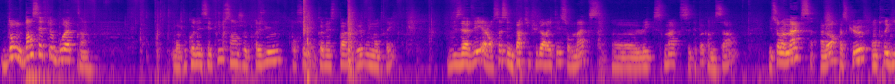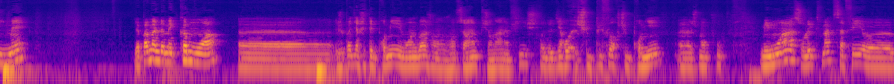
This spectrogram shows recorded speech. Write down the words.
Donc dans cette boîte, bah, vous connaissez tous, hein, je présume, pour ceux qui ne connaissent pas, je vais vous montrer. Vous avez, alors ça c'est une particularité sur Max, euh, le X Max c'était pas comme ça. Mais sur le Max, alors parce que, entre guillemets, il y a pas mal de mecs comme moi. Euh, je vais pas dire j'étais le premier, loin de là, j'en sais rien, puis j'en ai un affiche. De dire ouais, je suis le plus fort, je suis le premier, euh, je m'en fous. Mais moi, sur le X-Max, ça fait euh,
